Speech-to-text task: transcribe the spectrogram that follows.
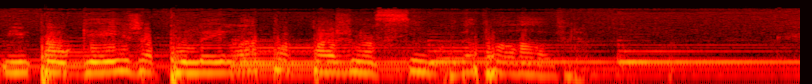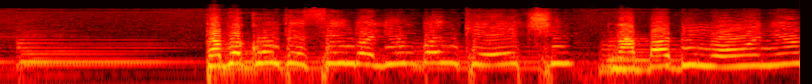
Me empolguei, já pulei lá para a página 5 da palavra. Estava acontecendo ali um banquete na Babilônia,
